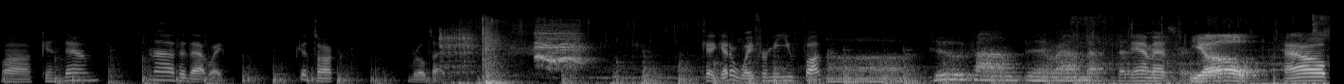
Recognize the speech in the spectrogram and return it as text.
Walking down. Nothing that way. Good talk. Real tight. Okay, get away from me, you fuck. Uh, two times around that. that- Damn it. Yo. Help.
